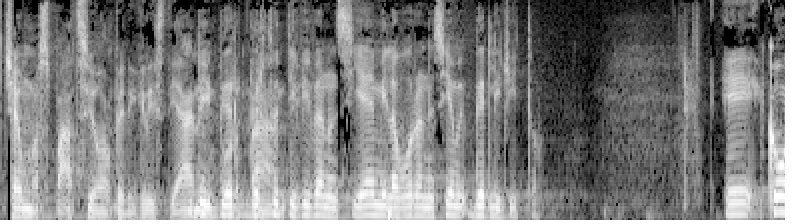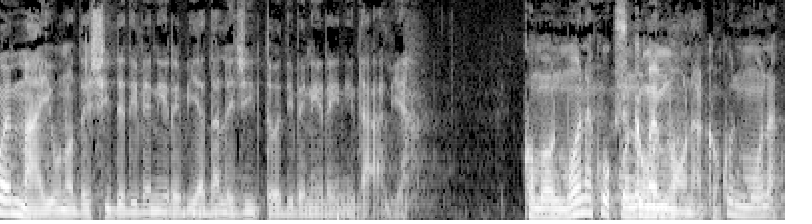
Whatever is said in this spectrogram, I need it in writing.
c'è uno spazio per i cristiani Per, per- tutti vivono insieme, lavorano insieme per l'Egitto. E come mai uno decide di venire via dall'Egitto e di venire in Italia? Come un monaco? Con Come un, monaco. Con monaco.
